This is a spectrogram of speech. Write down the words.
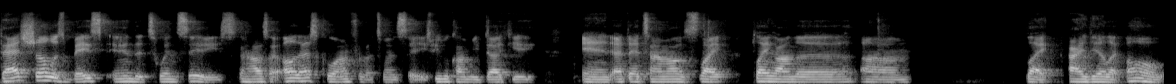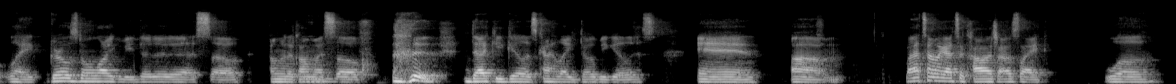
that show was based in the Twin Cities. And I was like, oh, that's cool. I'm from the Twin Cities. People call me Ducky. And at that time I was like playing on the um like idea like oh like girls don't like me da, da, da. so i'm gonna call mm. myself ducky gillis kind of like dobie gillis. And um by the time i got to college i was like well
